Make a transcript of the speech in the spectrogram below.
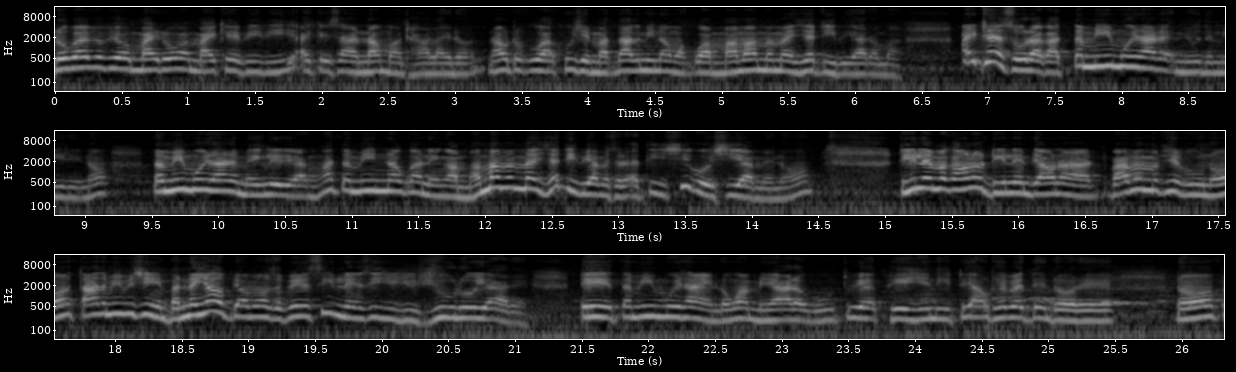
လို့ပဲပြောပြောမိုက်တော့ကမိုက်ခဲ့ပြီးပြီအဲ့ကိစ္စနောက်မှထားလိုက်တော့နောက်တစ်ခုကအခုချိန်မှာသားသမီးနောက်မှာကိုကမမမမရက်တီပေးရတော့မှာအဲ့ထက်ဆိုတာကသမီးမွေးထားတဲ့အမျိုးသမီးတွေနော်သမီးမွေးထားတဲ့မိန်းကလေးတွေကငါသမီးနောက်ကနေငါမမမမရက်တီပေးရမယ်ဆိုတော့အတိရှိကိုရှိရမယ်နော်ဒီလင်မကောင်းလို့ဒီလင်ပြောင်းတာဘာမှမဖြစ်ဘူးနော်သားသမီးမရှိရင်ဘယ်နှစ်ယောက်ပြောင်းပြောင်းစပယ်စီလင်စီယူယူယူလို့ရတယ်အေးသမီးမွေးထားရင်လုံးဝမရတော့ဘူးသူ့ရဲ့ဖေရင်းဒီတယောက်တည်းပဲတင့်တော်တယ်နော်ပ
